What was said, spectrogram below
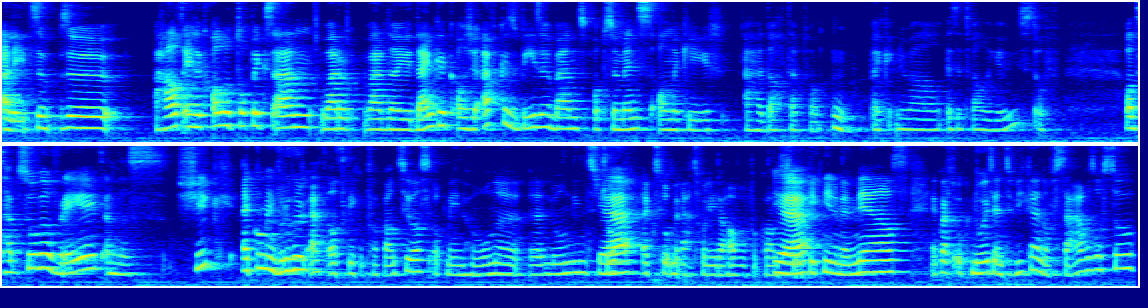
Allee, ze, ze haalt eigenlijk alle topics aan waar, waar dat je, denk ik, als je even bezig bent, op zijn minst al een keer aan gedacht hebt van... "Hm, ben ik nu wel... Is het wel juist? Of, want je hebt zoveel vrijheid en dat is chic. Ik kon mij vroeger echt, als ik op vakantie was, op mijn gewone eh, loondienstjob, ik sloot me echt volledig af op vakantie. Ik keek niet naar mijn mails, ik werd ook nooit in het weekend of s'avonds of zo.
